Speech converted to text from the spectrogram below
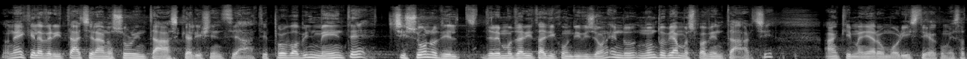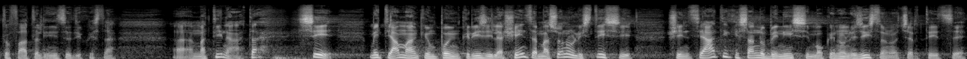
non è che la verità ce l'hanno solo in tasca gli scienziati, probabilmente ci sono del, delle modalità di condivisione e no, non dobbiamo spaventarci, anche in maniera umoristica come è stato fatto all'inizio di questa uh, mattinata, se mettiamo anche un po' in crisi la scienza, ma sono gli stessi scienziati che sanno benissimo che non esistono certezze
